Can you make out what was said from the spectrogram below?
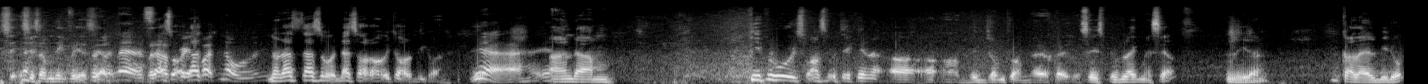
say, say something for yourself. Yeah, but that's all, celebrate, that, but no. no, that's, that's, all, that's all it all begun. Yeah. yeah. And um, people who are responsible for taking a, a, a big jump to America, you say, is people like myself, Leah, Carlisle Bido,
